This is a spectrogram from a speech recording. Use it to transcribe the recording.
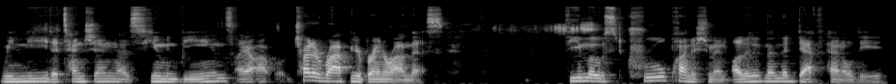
we need attention as human beings. I, I try to wrap your brain around this. The most cruel punishment, other than the death penalty,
